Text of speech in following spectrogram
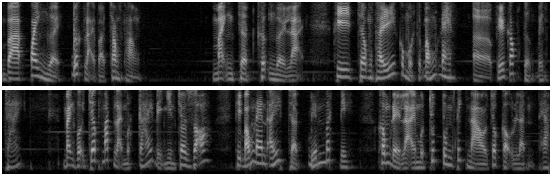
và quay người bước lại vào trong phòng. Mạnh chợt khựng người lại khi trông thấy có một cái bóng đen ở phía góc tường bên trái. Mạnh vội chớp mắt lại một cái để nhìn cho rõ thì bóng đen ấy chợt biến mất đi, không để lại một chút tung tích nào cho cậu lần theo.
